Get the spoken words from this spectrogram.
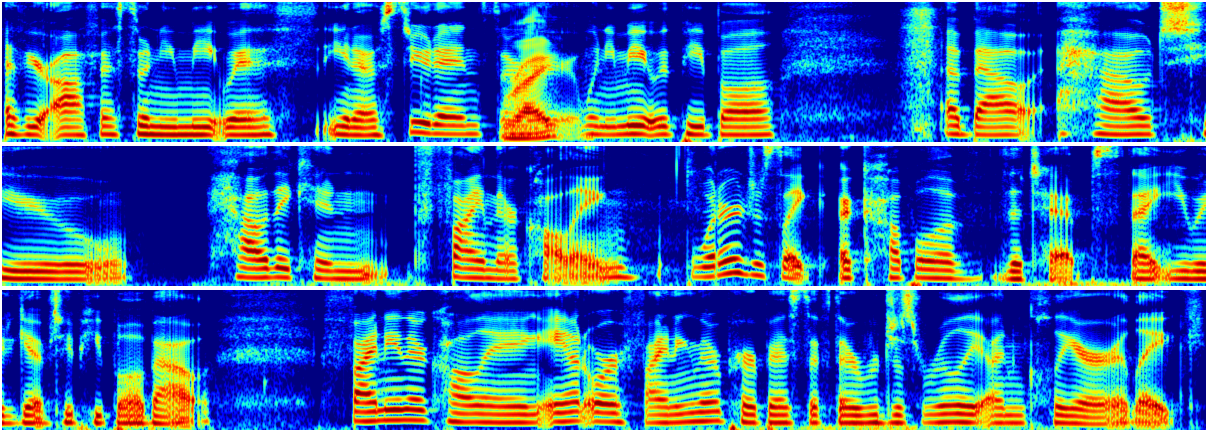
of your office when you meet with, you know, students or Right. when you meet with people about how to how they can find their calling. What are just like a couple of the tips that you would give to people about finding their calling and or finding their purpose if they're just really unclear like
